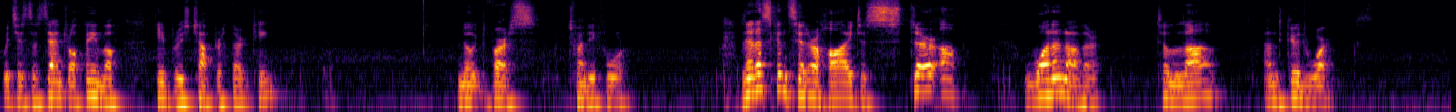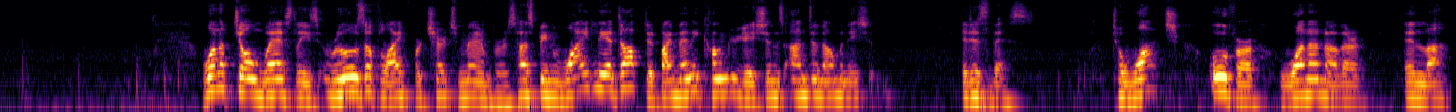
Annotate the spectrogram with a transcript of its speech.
which is the central theme of Hebrews chapter 13. Note verse 24. Let us consider how to stir up one another to love and good works. One of John Wesley's rules of life for church members has been widely adopted by many congregations and denominations. It is this to watch over one another in love.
